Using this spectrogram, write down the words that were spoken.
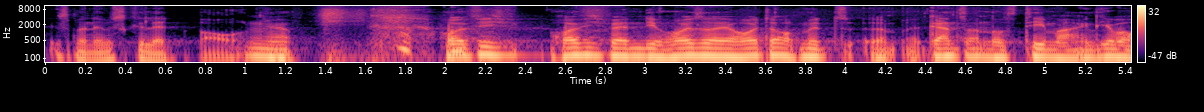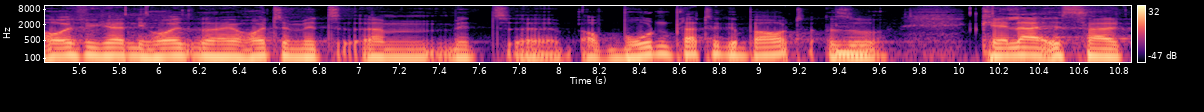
ist man im Skelettbau. Ja. häufig, häufig werden die Häuser ja heute auch mit, ähm, ganz anderes Thema eigentlich, aber häufig werden die Häuser ja heute mit, ähm, mit äh, auf Bodenplatte gebaut. Also mhm. Keller ist halt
